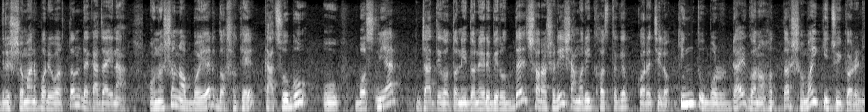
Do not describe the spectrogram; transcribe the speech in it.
দৃশ্যমান পরিবর্তন দেখা যায় না। উনিশশো নব্বইয়ের দশকে কাছুবু ও বসনিয়ার জাতিগত নিধনের বিরুদ্ধে সরাসরি সামরিক হস্তক্ষেপ করেছিল। কিন্তু বোর্ডায় গণহত্যার সময় কিছুই করেনি।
